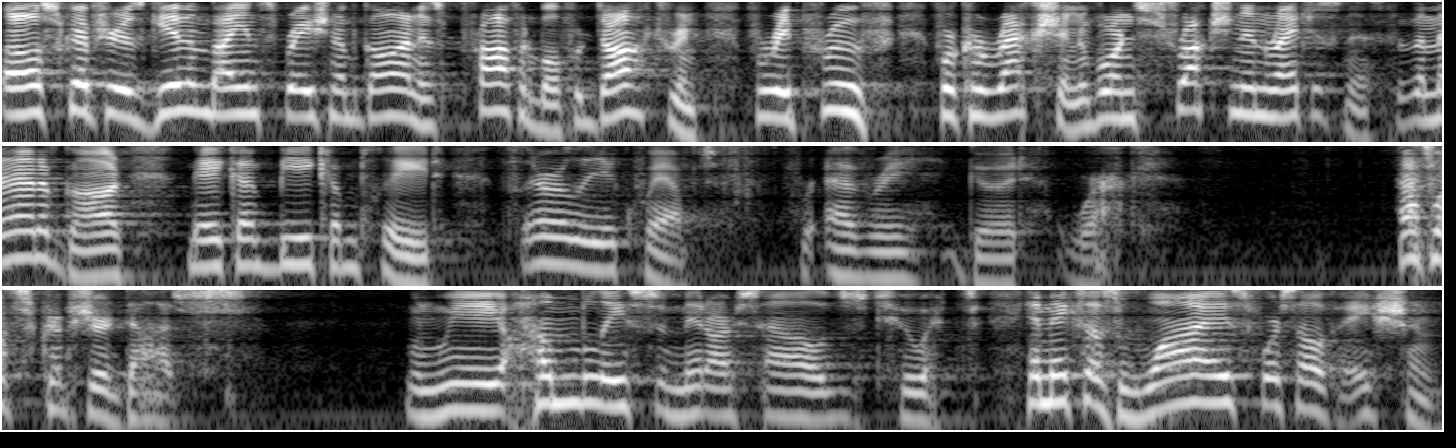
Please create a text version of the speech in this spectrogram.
All Scripture is given by inspiration of God and is profitable for doctrine, for reproof, for correction, for instruction in righteousness, that the man of God may be complete, thoroughly equipped for every good work. That's what Scripture does. When we humbly submit ourselves to it, it makes us wise for salvation.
